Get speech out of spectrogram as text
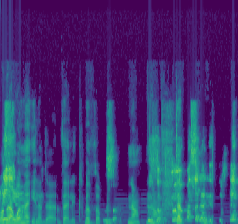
وضع وما إلى ذلك. بالضبط. بالضبط. نعم بالضبط. نعم. مثلا استخدام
